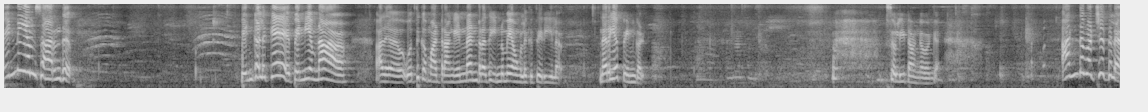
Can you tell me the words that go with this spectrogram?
பெண்ணியம் சார்ந்து பெண்களுக்கே பெண்ணியம்னா அதை ஒத்துக்க மாட்றாங்க. என்னன்றது இன்னுமே அவங்களுக்கு தெரியல. நிறைய பெண்கள். சொல்லிட்டாங்க அவங்க. அந்த பட்சத்தில்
